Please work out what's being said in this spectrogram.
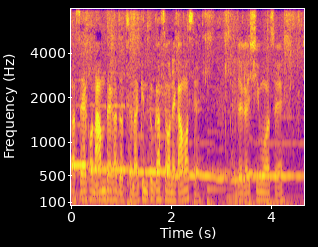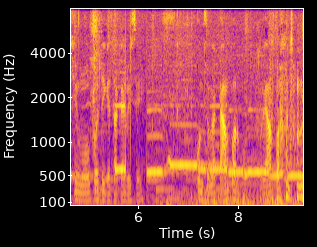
গাছে এখন আম দেখা যাচ্ছে না কিন্তু গাছে অনেক আম আছে। এই জায়গায় শিমু আছে। শিমু উপর দিকে তাকায় রয়েছে। কোন সময় একটা আম পারব? ওই আম পারার জন্য।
